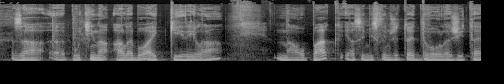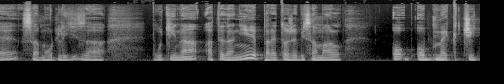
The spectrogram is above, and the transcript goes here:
za e, Putina alebo aj Kirila. Naopak, ja si myslím, že to je dôležité sa modliť za Putina a teda nie preto, že by sa mal obmekčiť,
